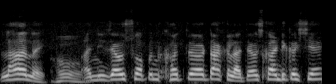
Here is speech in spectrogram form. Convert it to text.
लहान आहे. हो. आणि ज्यावेळेस आपण खत टाकला त्यावेळेस कांडी कशी आहे?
